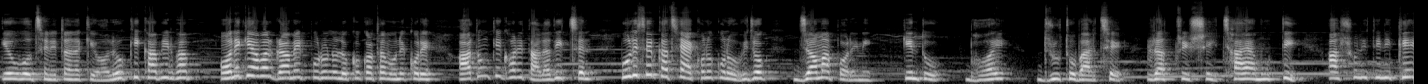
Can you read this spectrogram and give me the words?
কেউ বলছেন এটা নাকি অলৌকিক আবির্ভাব। অনেকে আবার গ্রামের পুরনো লোককথা মনে করে আতঙ্কে ঘরে তালা দিচ্ছেন। পুলিশের কাছে এখনও কোনো অভিযোগ জমা পড়েনি। কিন্তু ভয় দ্রুত বাড়ছে। রাত্রির সেই ছায়া মূর্তি আসলে তিনি কে?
